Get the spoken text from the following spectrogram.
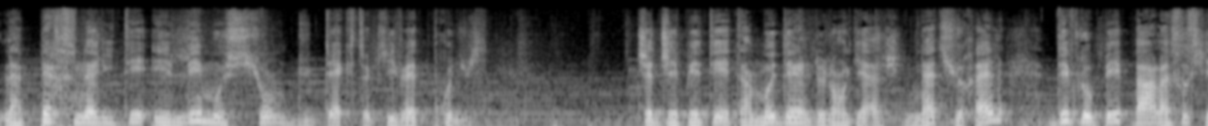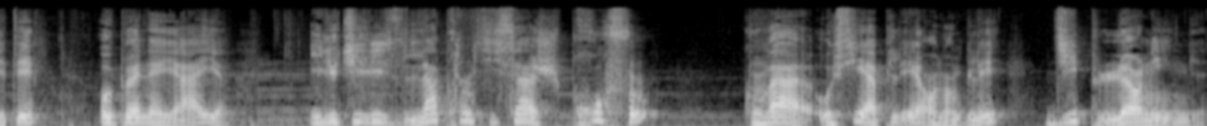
la personnalité et l'émotion du texte qui va être produit. ChatGPT est un modèle de langage naturel développé par la société OpenAI. Il utilise l'apprentissage profond qu'on va aussi appeler en anglais deep learning.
